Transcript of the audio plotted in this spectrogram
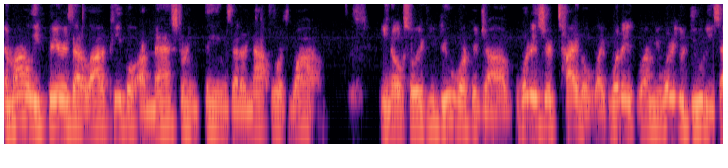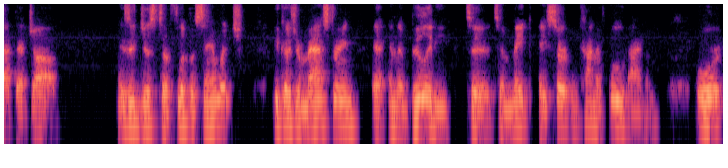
And my only fear is that a lot of people are mastering things that are not worthwhile. You know, so if you do work a job, what is your title? Like, what is, I mean, what are your duties at that job? Is it just to flip a sandwich? Because you're mastering an ability to, to make a certain kind of food item. Or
